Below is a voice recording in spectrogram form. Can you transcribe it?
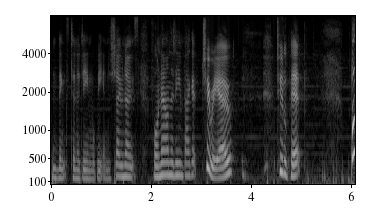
links to Nadine will be in the show notes. For now, Nadine Baggott, cheerio, toodle pip. Bye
